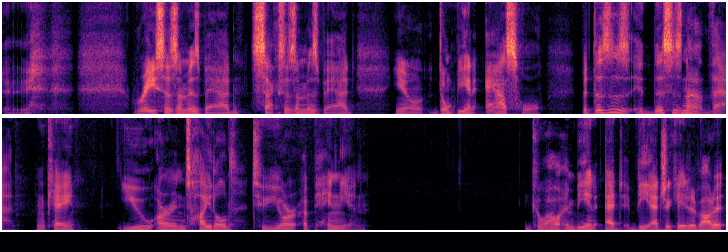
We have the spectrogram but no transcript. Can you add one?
racism is bad, sexism is bad, you know, don't be an asshole. But this is this is not that, okay? You are entitled to your opinion. Go out and be an ed- be educated about it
